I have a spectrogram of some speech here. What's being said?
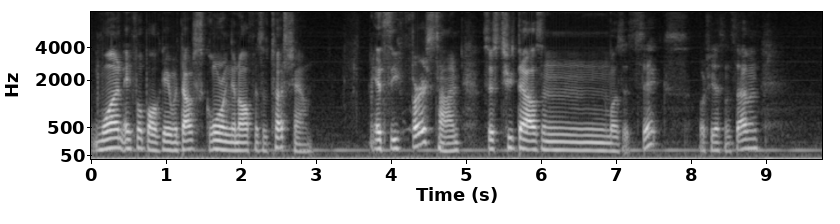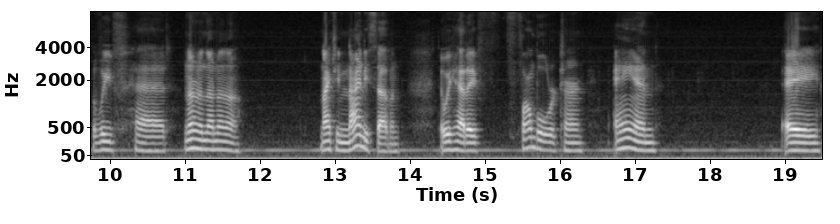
won a football game without scoring an offensive touchdown. It's the first time since 2000 was it six or 2007 that we've had no no no no no 1997 that we had a fumble return and a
